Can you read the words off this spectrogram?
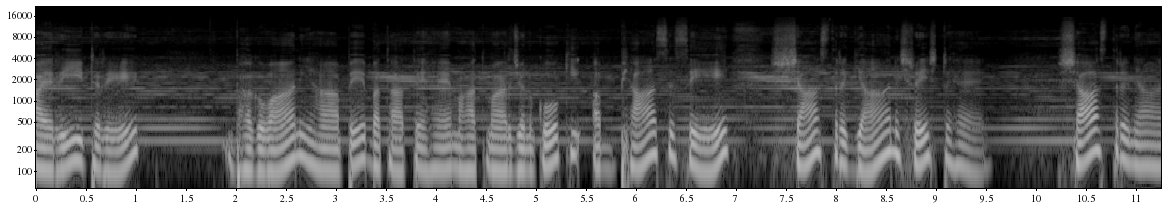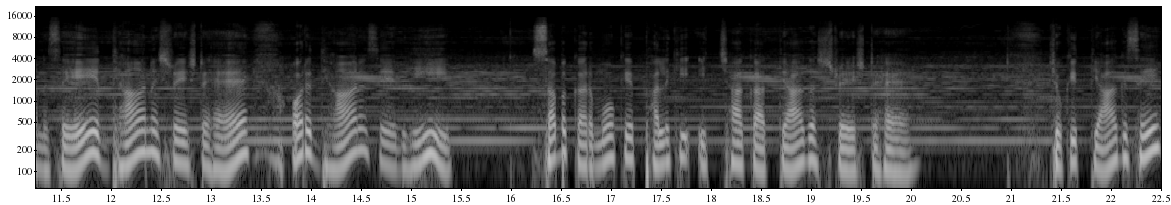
आई रीट रेट भगवान यहाँ पे बताते हैं महात्मा अर्जुन को कि अभ्यास से शास्त्र ज्ञान श्रेष्ठ है। शास्त्र ज्ञान से ध्यान श्रेष्ठ है और ध्यान से भी सब कर्मों के फल की इच्छा का त्याग श्रेष्ठ है। क्योंकि त्याग से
